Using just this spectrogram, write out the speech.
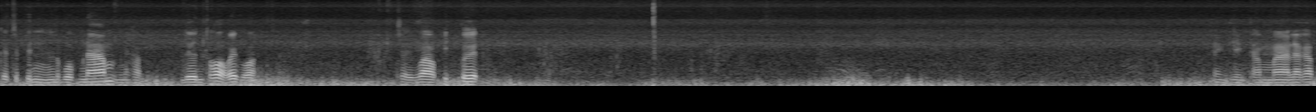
ก็จะเป็นระบบน้ำนะครับ เดินท่อไว้ก่อน ใช้วาล์วปิดเปิด แข่งเทียงทำมาแล้วครับ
